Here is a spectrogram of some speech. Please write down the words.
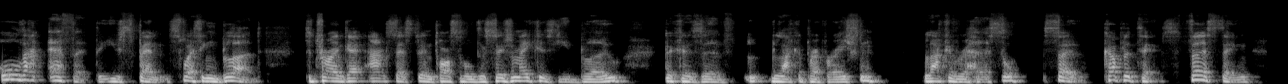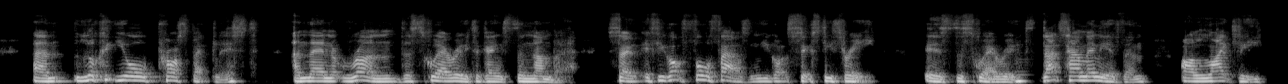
all that effort that you've spent sweating blood to try and get access to impossible decision makers, you blow because of lack of preparation, lack of rehearsal. So, a couple of tips. First thing, um, look at your prospect list and then run the square root against the number. So if you got 4,000, you got 63 is the square root. That's how many of them are likely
